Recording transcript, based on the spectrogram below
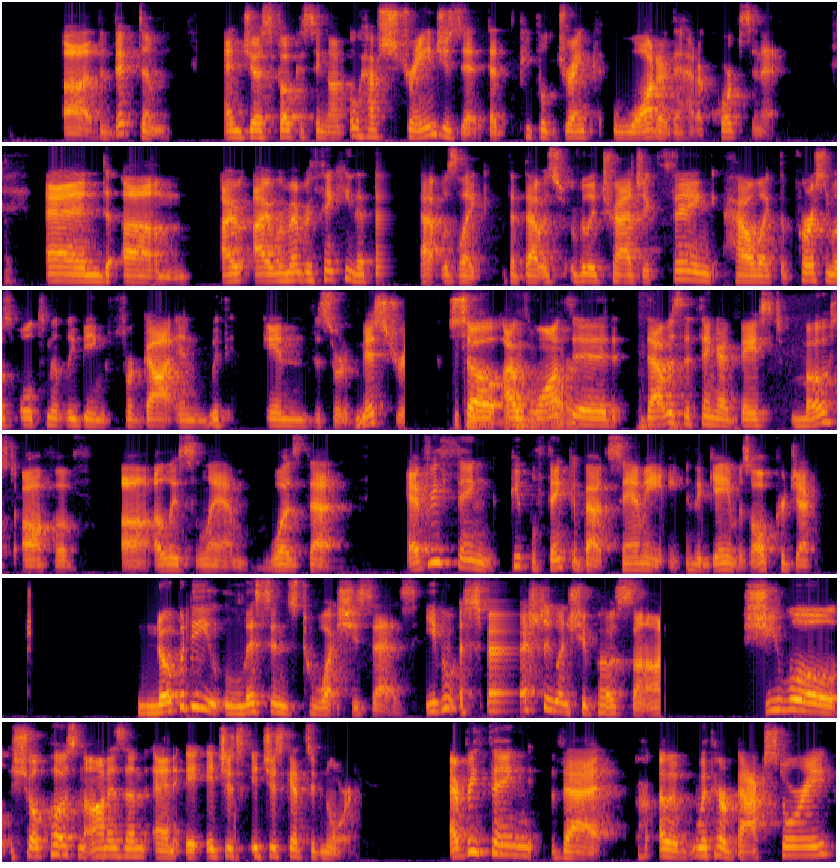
uh, the victim and just focusing on, oh, how strange is it that people drank water that had a corpse in it? And um, I, I remember thinking that, that that was like that that was a really tragic thing how like the person was ultimately being forgotten within the sort of mystery. Because, so because i wanted that was the thing i based most off of uh, Alyssa Lam was that everything people think about sammy in the game is all projected nobody listens to what she says even especially when she posts on she will she'll post an Onism and it, it just it just gets ignored everything that uh, with her backstory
